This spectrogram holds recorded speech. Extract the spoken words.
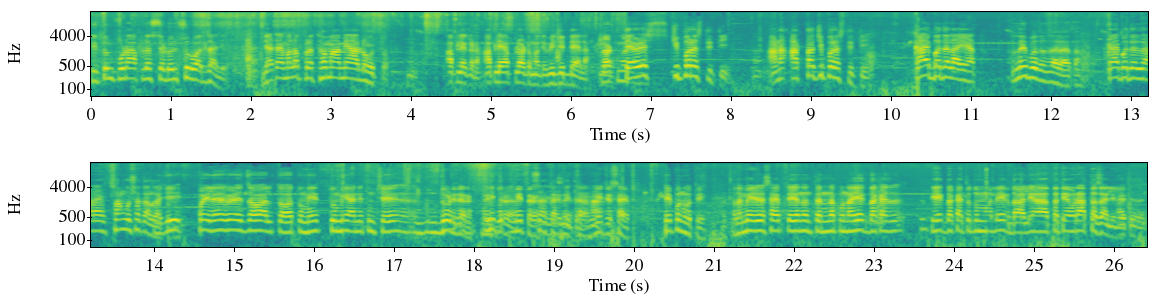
तिथून पुढं आपलं शेड्यूल सुरुवात झाली. ज्या टायमाला प्रथम आम्ही आलो होतो आपल्याकडं आपल्या या प्लॉटमध्ये व्हिजिट द्यायला? त्यावेळेसची परिस्थिती आणि आत्ताची परिस्थिती काय बदल आहे यात? लय बदल झाला आता. काय बदल झाला आहे सांगू शकाल का म्हणजे पहिल्या वेळेस जेव्हा आलो तेव्हा तुम्ही तुम्ही आणि तुमचे जोडीदार म्हणजे मित्र, मित्र. सहकारी मित्र, हा. मेजर साहेब. हे पण होते. आता मेजर साहेब त्याच्यानंतर ना पुन्हा एकदा काय एकदा काय तर तुम्ही मला एकदा आले आता त्यावर आता झालेले आता. झाले.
